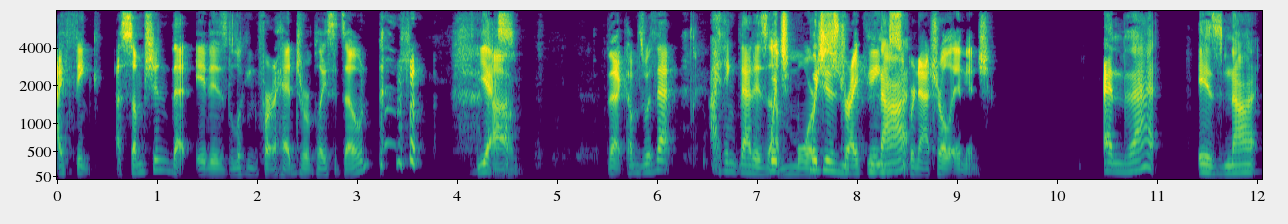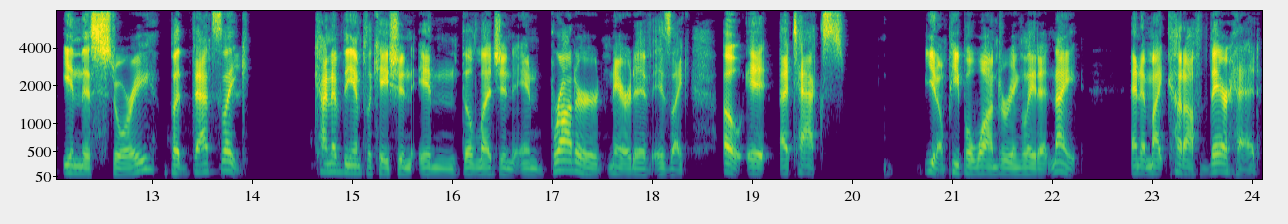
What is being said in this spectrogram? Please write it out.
I think, assumption that it is looking for a head to replace its own. Yes, um, that comes with that. I think that is Which- a more which is striking not- supernatural image. and that is not in this story, but that's Mm-hmm. like kind of the implication in the legend and broader narrative is like, oh, it attacks, you know, people wandering late at night, and it might cut off their head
